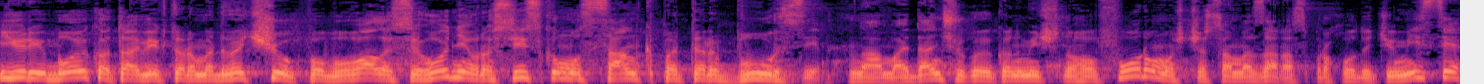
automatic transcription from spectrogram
Юрій Бойко та Віктор Медведчук побували сьогодні в російському Санкт-Петербурзі. На майданчику економічного форуму, що саме зараз проходить у місті,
